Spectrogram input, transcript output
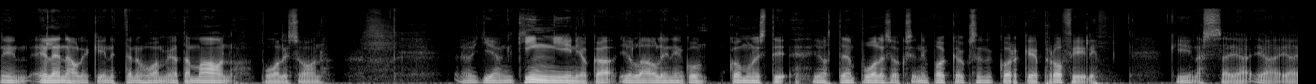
niin Elena oli kiinnittänyt huomiota Maon puolisoon Jiang Kingiin, joka, jolla oli niin kuin kommunistijohtajan puolisoksi niin poikkeuksellisen korkea profiili Kiinassa ja, ja, ja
